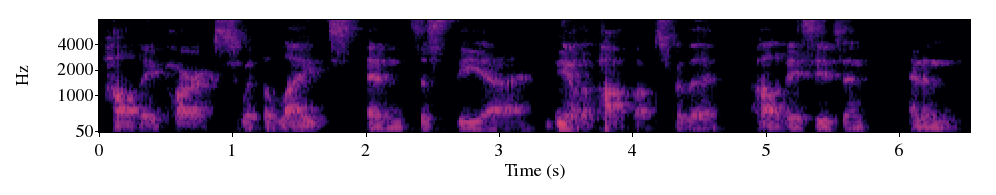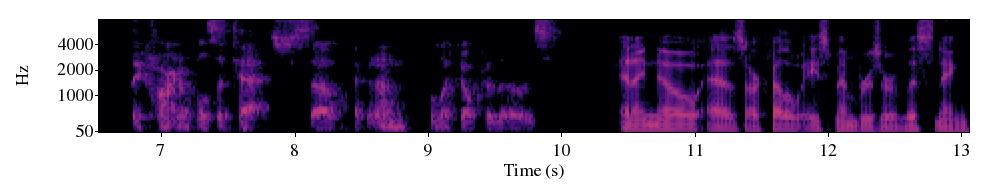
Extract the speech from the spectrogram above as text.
holiday parks with the lights and just the uh, you know the pop-ups for the holiday season and then the carnivals attached. So I've been on the lookout for those. And I know as our fellow ACE members are listening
